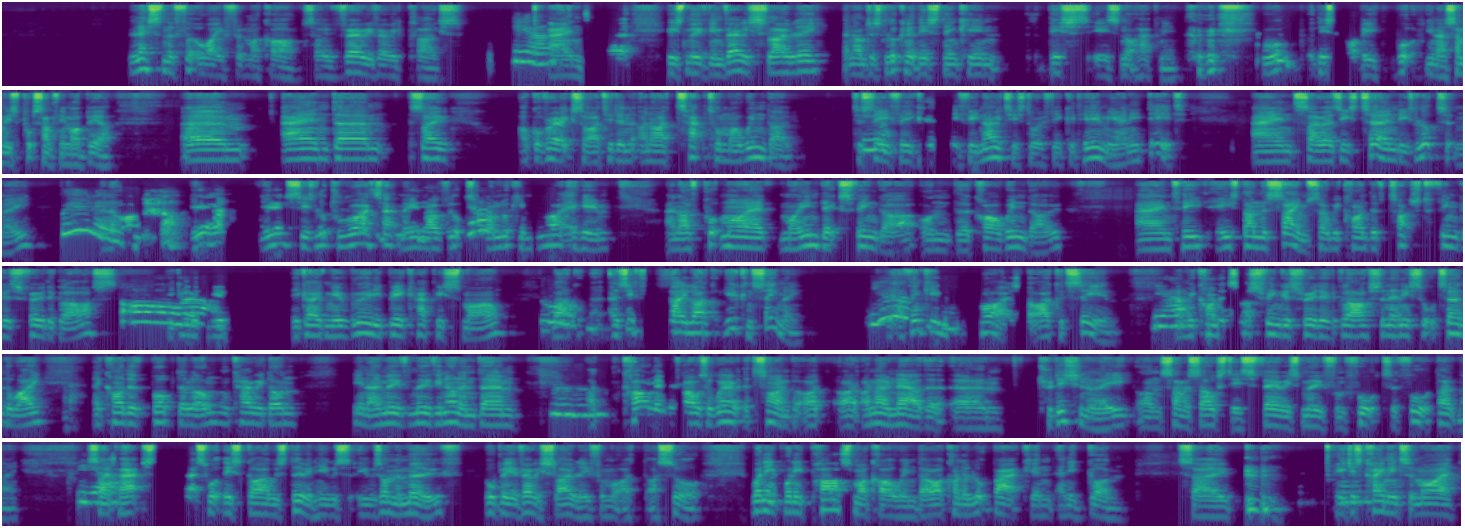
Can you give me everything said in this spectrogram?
less than a foot away from my car, so very very close. Yeah, and uh, he's moving very slowly, and I'm just looking at this, thinking, "This is not happening. what this might be? What you know? Somebody's put something in my beer." Um, and um, so I got very excited, and, and I tapped on my window to see if he could, if he noticed or if he could hear me, and he did. And so as he's turned, he's looked at me. Really? Yeah. Yes, he's looked right at me, and I've looked. Yeah. I'm looking right at him, and I've put my my index finger on the car window, and he he's done the same. So we kind of touched fingers through the glass. Oh, he gave, wow. me, he gave me a really big happy smile, oh. like as if to say, like you can see me. Yeah, I think he was surprised that I could see him. Yeah. And we kind of touched fingers through the glass, and then he sort of turned away and kind of bobbed along and carried on, you know, move moving on. And um, Mm-hmm. I can't remember if I was aware at the time, but I, I, I know now that um, traditionally on summer solstice, fairies move from fort to fort, don't they? Yeah. So perhaps that's what this guy was doing. He was he was on the move, albeit very slowly from what I, I saw. When he when he passed my car window, I kind of looked back and, and he'd gone. So he just mm-hmm. came into my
